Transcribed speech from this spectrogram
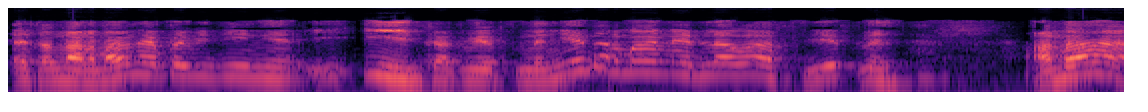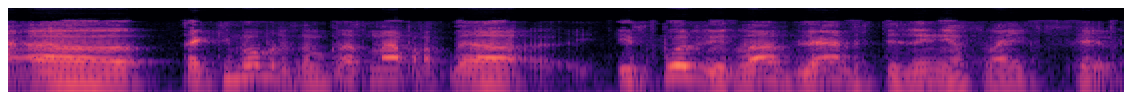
это нормальное поведение и, и соответственно, ненормальное для вас, если она э, таким образом просто-напросто использует вас для достижения своих целей.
